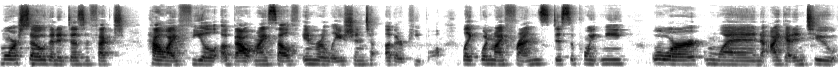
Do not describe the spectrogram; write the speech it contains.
more so than it does affect how I feel about myself in relation to other people. Like when my friends disappoint me, or when I get into,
